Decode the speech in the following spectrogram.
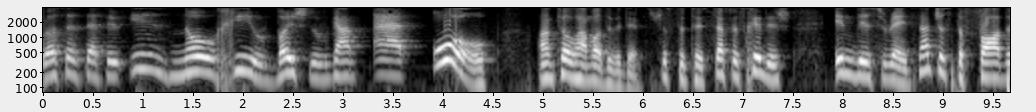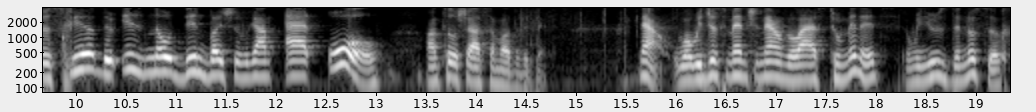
Ross says that there is no chiyuv b'ishluv gam at all until Hamad It's just a Tesefes Chiddush in this raid. It's not just the father's chiyuv, there is no din b'ishluv gam at all until Shas Hamad Now, what we just mentioned now in the last two minutes, and we used the nusach,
